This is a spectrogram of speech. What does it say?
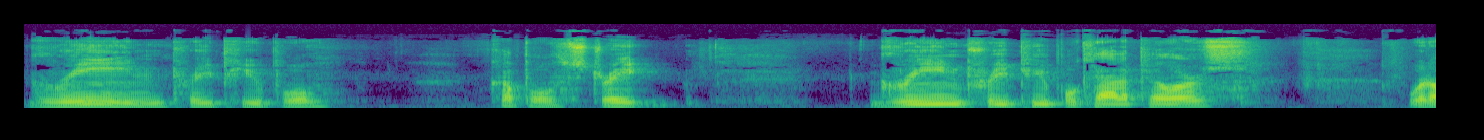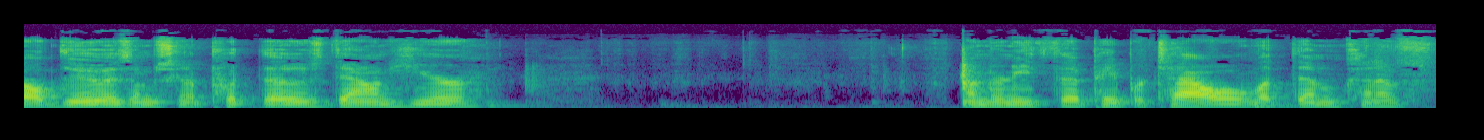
green prepupal, a couple of straight green prepupal caterpillars. What I'll do is I'm just going to put those down here underneath the paper towel, let them kind of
